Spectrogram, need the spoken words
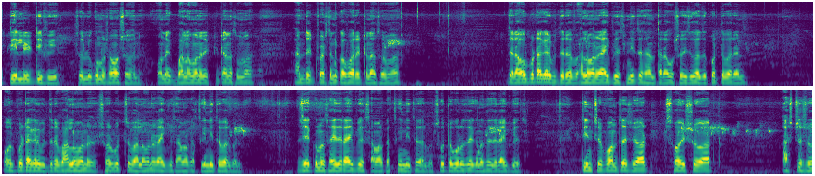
একটি এলইডি টিভি চলবে, কোনো সমস্যা হবে না। অনেক ভালো মানের একটি ট্রান্সফর্মার হান্ড্রেড পার্সেন্ট কভারের ট্রান্সফর্মার যারা অল্প টাকার ভিতরে ভালো মানের আইপিএস নিতে চান, তারা অবশ্যই যোগাযোগ করতে পারেন। অল্প টাকার ভিতরে ভালো মানের, সর্বোচ্চ ভালো মানের আইপিএস আমার কাছ থেকে নিতে পারবেন। যে কোনো সাইজের আইপিএস আমার কাছ থেকে নিতে পারবেন। ছোটো বড়ো যে কোনো সাইজের আইপিএস তিনশো পঞ্চাশ আট ছয়শো আট আটশোশো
